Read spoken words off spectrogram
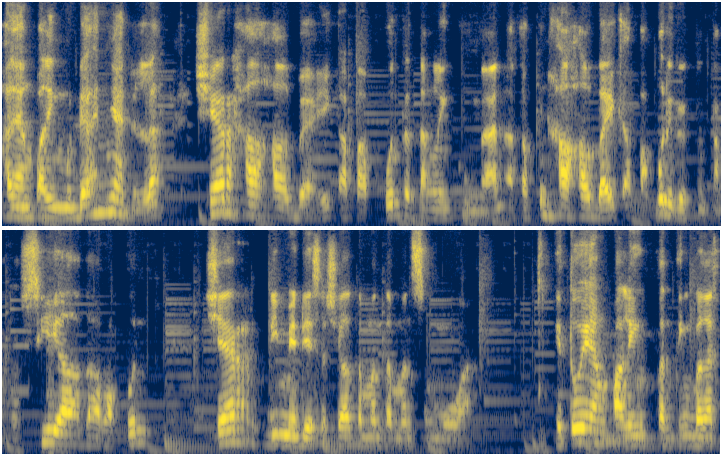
Hal yang paling mudahnya adalah share hal-hal baik apa pun tentang lingkungan ataupun hal-hal baik apa pun itu tentang sosial atau apa pun share di media sosial teman-teman semua. Itu yang paling penting banget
